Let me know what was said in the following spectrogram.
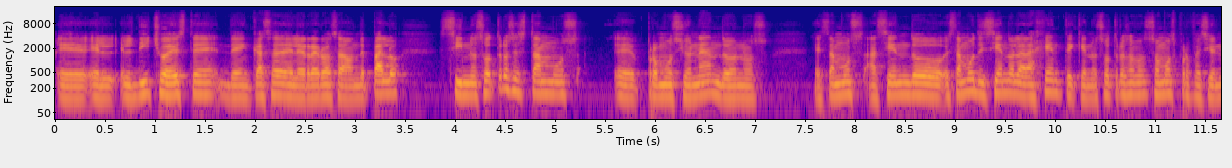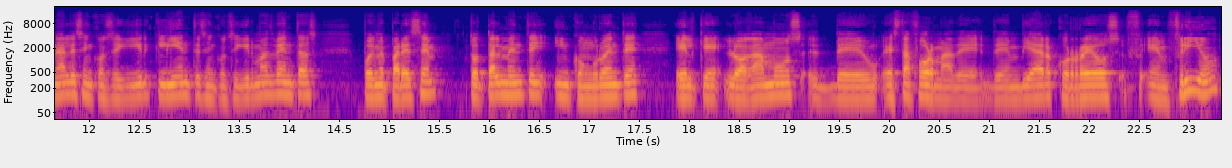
eh, el, el, dicho este de en casa del herrero asadón de palo. Si nosotros estamos eh, promocionándonos, estamos haciendo, estamos diciéndole a la gente que nosotros somos, profesionales en conseguir clientes, en conseguir más ventas, pues me parece totalmente incongruente el que lo hagamos de esta forma, de, enviar correos en frío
